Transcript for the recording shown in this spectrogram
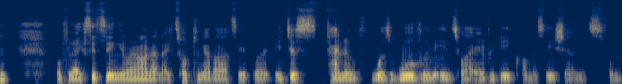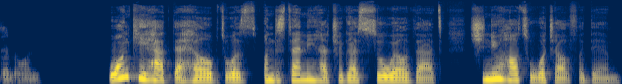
of like sitting around and like talking about it, but it just kind of was woven into our everyday conversations from then on. One key hack that helped was understanding her triggers so well that she knew how to watch out for them.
